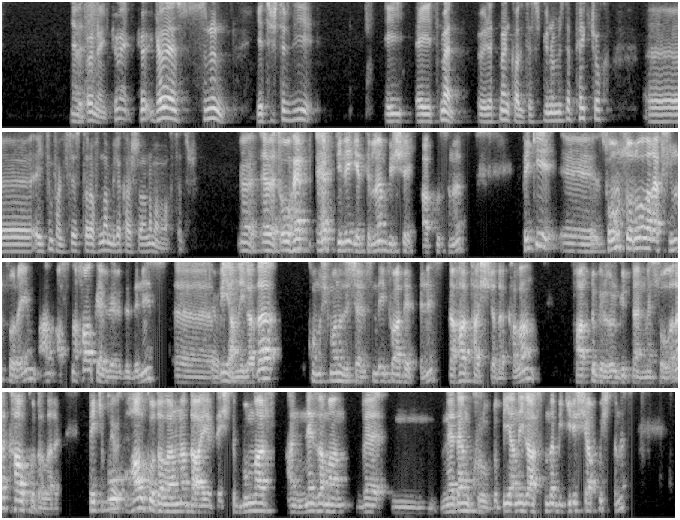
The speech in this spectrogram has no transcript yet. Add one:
Evet. Örneğin köy, köy, köy enstitüsünün yetiştirdiği eğitmen, öğretmen kalitesi günümüzde pek çok e, eğitim fakültesi tarafından bile karşılanamamaktadır. Evet, evet o hep hep dile getirilen bir şey. Haklısınız. Peki e, son soru olarak şunu sorayım. Aslında halk evleri dediniz. E, evet. Bir yanıyla da konuşmanız içerisinde ifade ettiniz. Daha taşrada kalan farklı bir örgütlenmesi olarak halk odaları. Peki bu evet. halk odalarına dair de işte bunlar hani ne zaman ve neden kuruldu? Bir yanıyla aslında bir giriş yapmıştınız.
